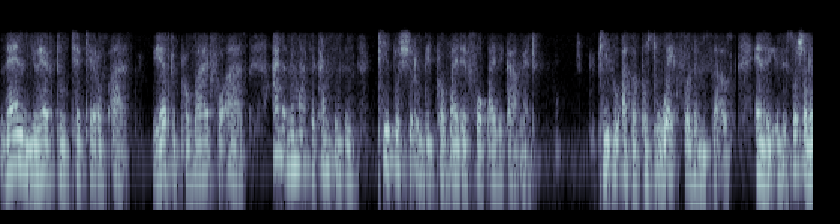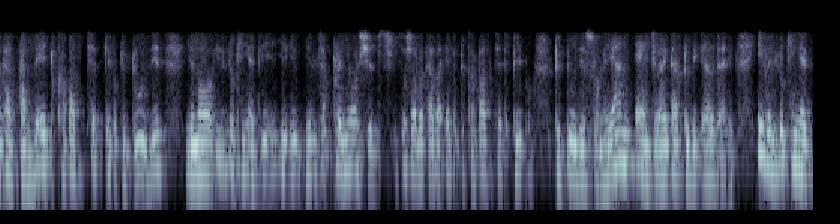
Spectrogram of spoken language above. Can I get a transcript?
then you have to take care of us. You have to provide for us. Under normal circumstances, people shouldn't be provided for by the government. People are supposed to work for themselves, and the, the social workers are there to capacitate people to do this. You know, looking at the entrepreneurship, social workers are able to capacitate people to do this from a young age right up to the elderly. Even looking at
